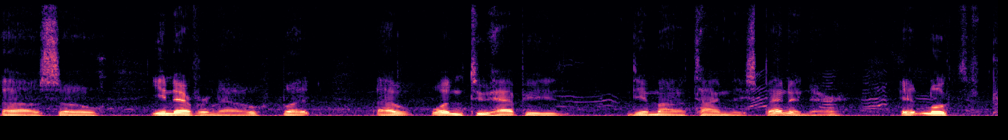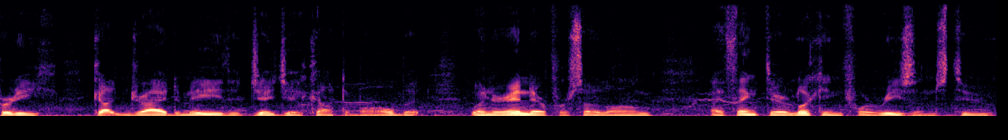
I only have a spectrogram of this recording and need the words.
Uh, so you never know, but I wasn't too happy the amount of time they spent in there. It looked pretty cut and dried to me that JJ caught the ball, but when they're in there for so long, I think they're looking for reasons to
